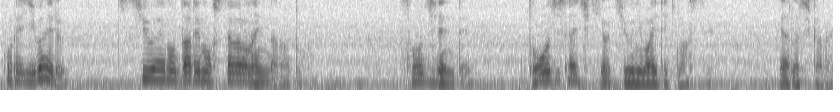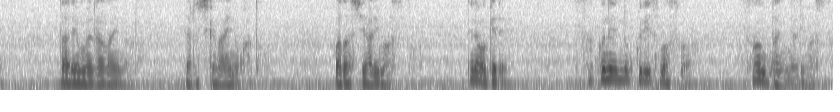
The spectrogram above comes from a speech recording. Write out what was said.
これいわゆる父親の誰も従わないんだなと。その時点で当事者意識が急に湧いてきましてやるしかない。誰もやらないならやるしかないのかと。私やりますと。てなわけで昨年のクリスマスはサンタになりました。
